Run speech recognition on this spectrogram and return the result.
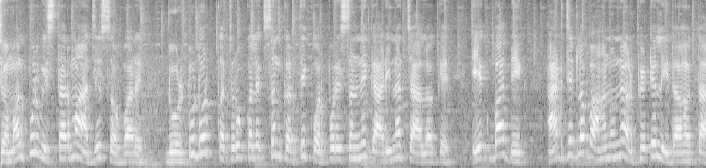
જમાલપુર વિસ્તારમાં આજે સવારે ડોર ટુ ડોર કચરો કલેક્શન કરતી કોર્પોરેશનની ગાડીના ચાલકે એક બાદ એક આઠ જેટલા વાહનોને અડફેટે લીધા હતા,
